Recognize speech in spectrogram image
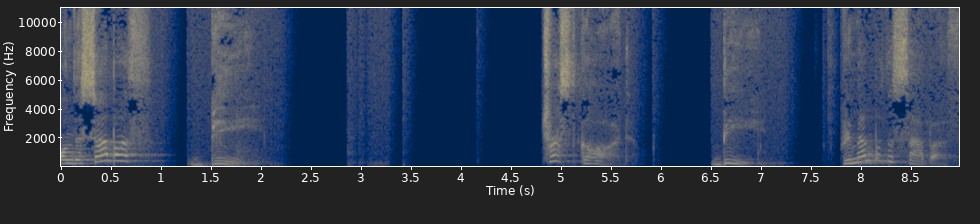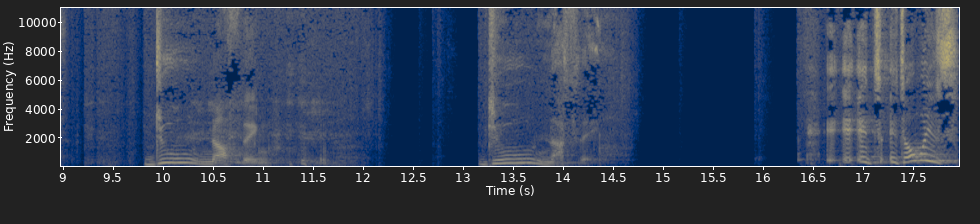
On the Sabbath, be. Trust God. Be. Remember the Sabbath. Do nothing. do nothing. It's, it's always,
